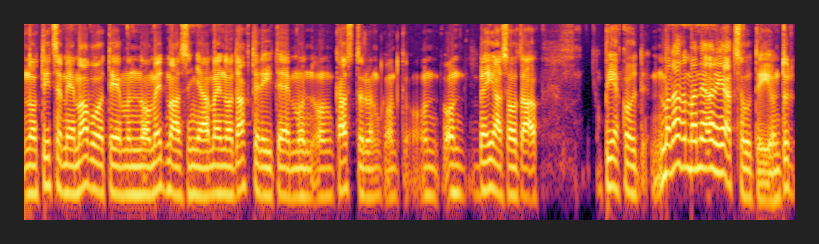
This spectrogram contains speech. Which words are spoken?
no ticamiem avotiem, un no medmāsiņām, vai no doktorītēm, un, un kas tur, un, un, un, un beigās vēl tā piekod. Man, man arī atsūtīja, un tur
